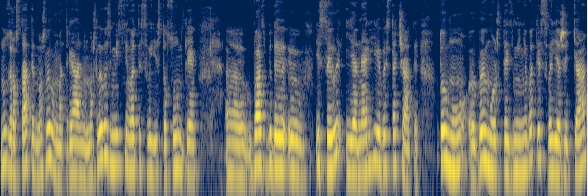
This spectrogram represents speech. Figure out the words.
Ну, зростати, можливо, матеріально, можливо, зміцнювати свої стосунки. Е, У вас буде е, і сили, і енергії вистачати. Тому ви можете змінювати своє життя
